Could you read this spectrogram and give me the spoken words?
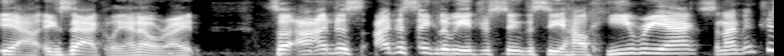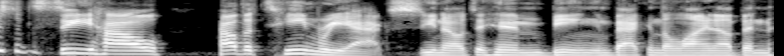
Yeah, exactly. I know, right? So I'm just I just think it'll be interesting to see how he reacts, and I'm interested to see how how the team reacts. You know, to him being back in the lineup and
